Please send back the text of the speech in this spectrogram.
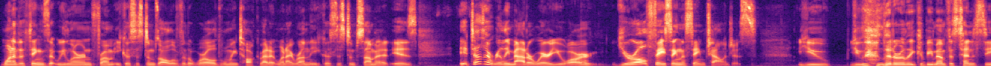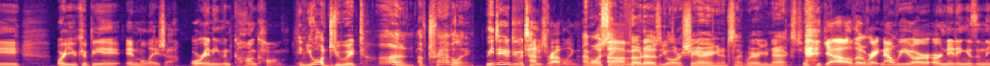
one of the things that we learn from ecosystems all over the world when we talk about it when I run the ecosystem summit is it doesn't really matter where you are. You're all facing the same challenges. You you literally could be Memphis, Tennessee, or you could be in Malaysia or in even Hong Kong. And you all do a ton of traveling. We do do a ton of traveling. I'm always seeing Um, photos that you all are sharing, and it's like, where are you next? yeah, although right now we are our knitting is in the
